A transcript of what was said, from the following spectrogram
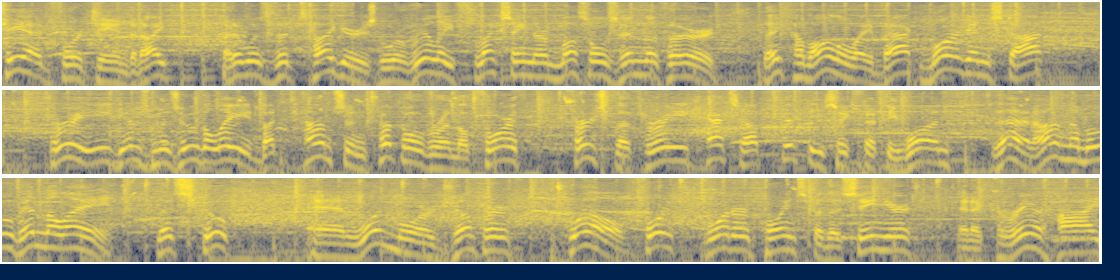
She had 14 tonight, but it was the Tigers who were really flexing their muscles in the third. They come all the way back. Morgan Stott three gives Mizzou the lead, but Thompson took over in the fourth. First the three, Cats up 56-51. Then on the move in the lane, the scoop. And one more jumper, 12 fourth quarter points for the senior and a career high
